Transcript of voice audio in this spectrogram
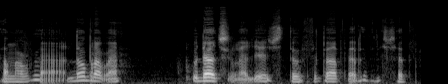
самого доброго. Удачи, надеюсь, что ситуация разрешится.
